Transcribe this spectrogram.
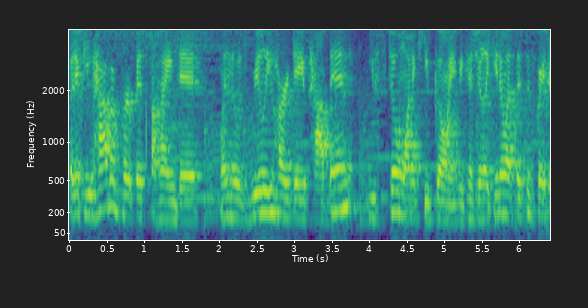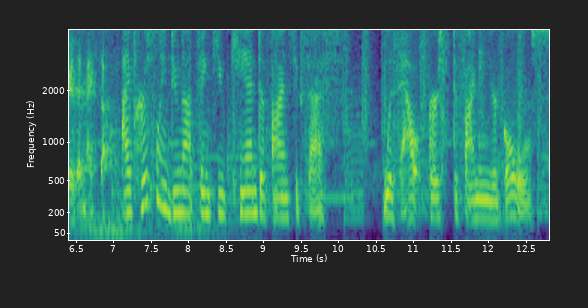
But if you have a purpose behind it, when those really hard days happen, you still want to keep going because you're like, you know what, this is greater than myself. I personally do not think you can define success without first defining your goals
